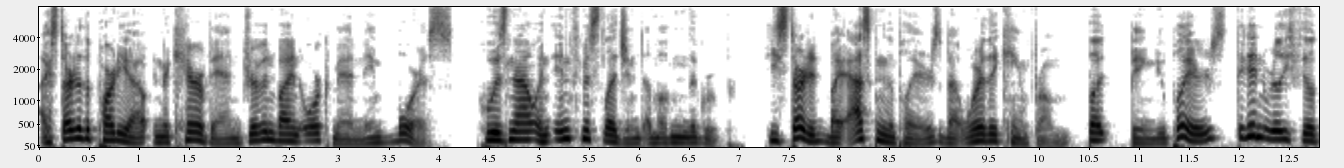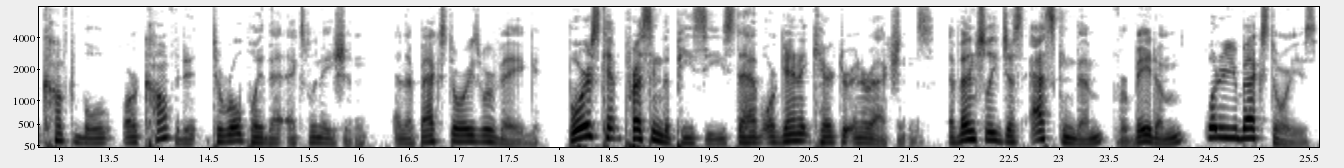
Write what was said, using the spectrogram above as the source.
I started the party out in a caravan driven by an orc man named Boris, who is now an infamous legend among the group. He started by asking the players about where they came from, but being new players, they didn't really feel comfortable or confident to roleplay that explanation, and their backstories were vague. Boris kept pressing the PCs to have organic character interactions, eventually just asking them, verbatim, What are your backstories?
